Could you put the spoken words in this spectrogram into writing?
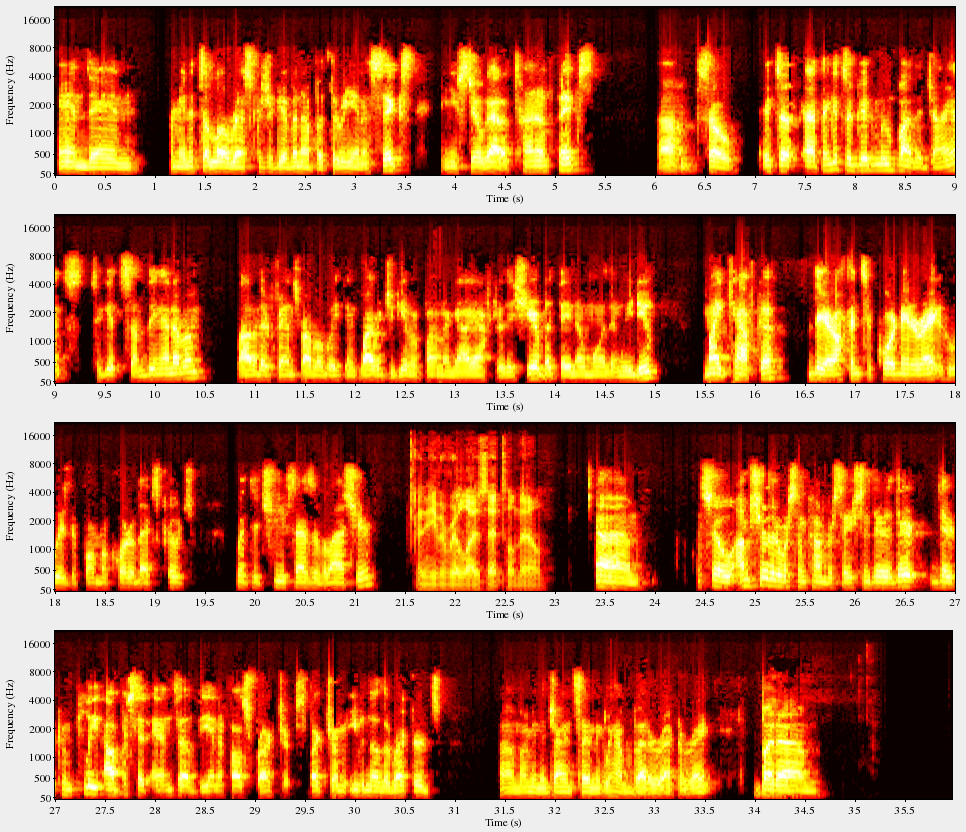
And then, I mean, it's a low risk because you're giving up a three and a six, and you still got a ton of picks. Um, so it's a, I think it's a good move by the Giants to get something out of him. A lot of their fans probably think, why would you give up on a guy after this year? But they know more than we do. Mike Kafka, their offensive coordinator, right, who is the former quarterbacks coach with the Chiefs as of last year. I didn't even realize that till now. Um, so I'm sure there were some conversations there. They're they're complete opposite ends of the NFL spectrum, even though the records. Um, I mean, the Giants technically have a better record, right? But um,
